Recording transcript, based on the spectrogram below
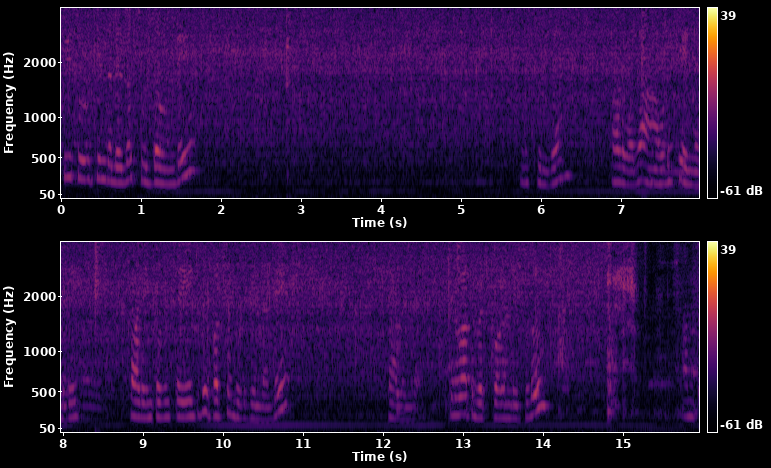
తీసి ఉడికిందో లేదో చూద్దామండి ఉడికిందా చాలు కదా ఉడికిందండి చాలు ఇంత ఎయిటీ ఫైవ్ పర్సెంట్ ఉడికిందండి చాలు ఇంకా తర్వాత పెట్టుకోవాలండి ఇప్పుడు. అంత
